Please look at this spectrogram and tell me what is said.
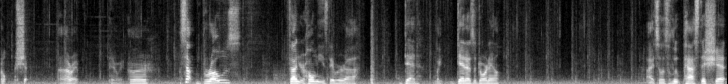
Oh, shit. Alright. Here we are. What's up, bros? Found your homies. They were, uh, dead. Like, dead as a doornail. Alright, so let's loop past this shit.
